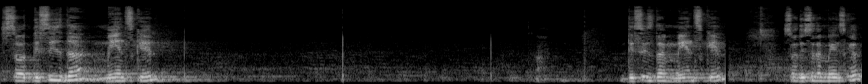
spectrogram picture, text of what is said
so this is the main scale. This is the main scale. So this is the main scale.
